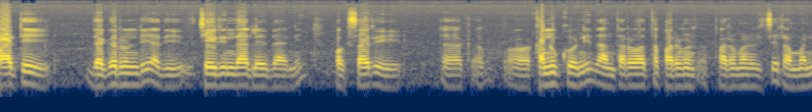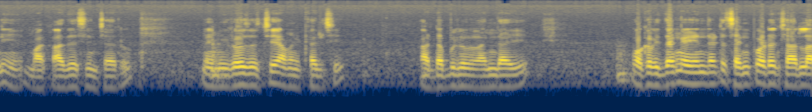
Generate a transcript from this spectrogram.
పార్టీ దగ్గరుండి అది చేరిందా లేదా అని ఒకసారి కనుక్కొని దాని తర్వాత పరమ పరామర్శించి రమ్మని మాకు ఆదేశించారు. మేము ఈరోజు వచ్చి ఆమెను కలిసి ఆ డబ్బులు అందాయి. ఒక విధంగా ఏంటంటే చనిపోవడం చాలా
